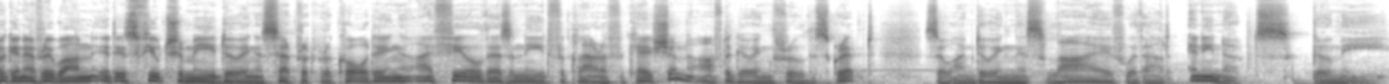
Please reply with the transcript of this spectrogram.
again everyone, it is future me doing a separate recording. I feel there's a need for clarification after going through the script, so I'm doing this live without any notes. Go me.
